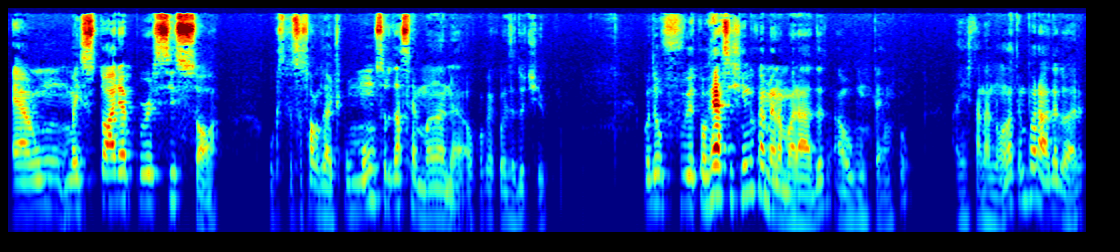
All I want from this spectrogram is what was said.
é um, uma história por si só. O que as pessoas falam é tipo um monstro da semana ou qualquer coisa do tipo. Quando eu fui. Eu tô reassistindo com a minha namorada há algum tempo. A gente tá na nona temporada agora.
